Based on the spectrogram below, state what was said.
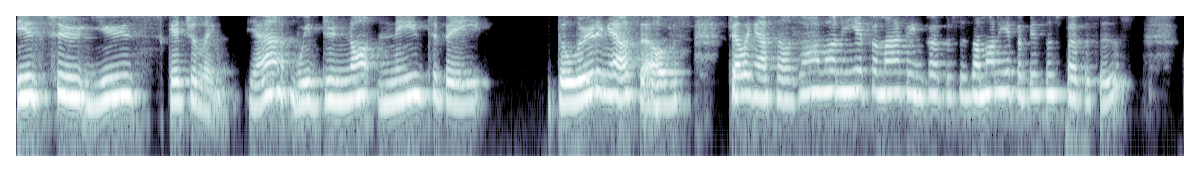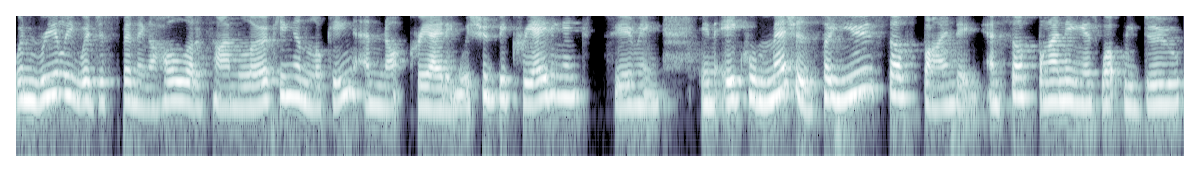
is to use scheduling. Yeah, we do not need to be deluding ourselves, telling ourselves, oh, I'm on here for marketing purposes. I'm on here for business purposes when really we're just spending a whole lot of time lurking and looking and not creating. We should be creating and consuming in equal measures. So use self-binding and self-binding is what we do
